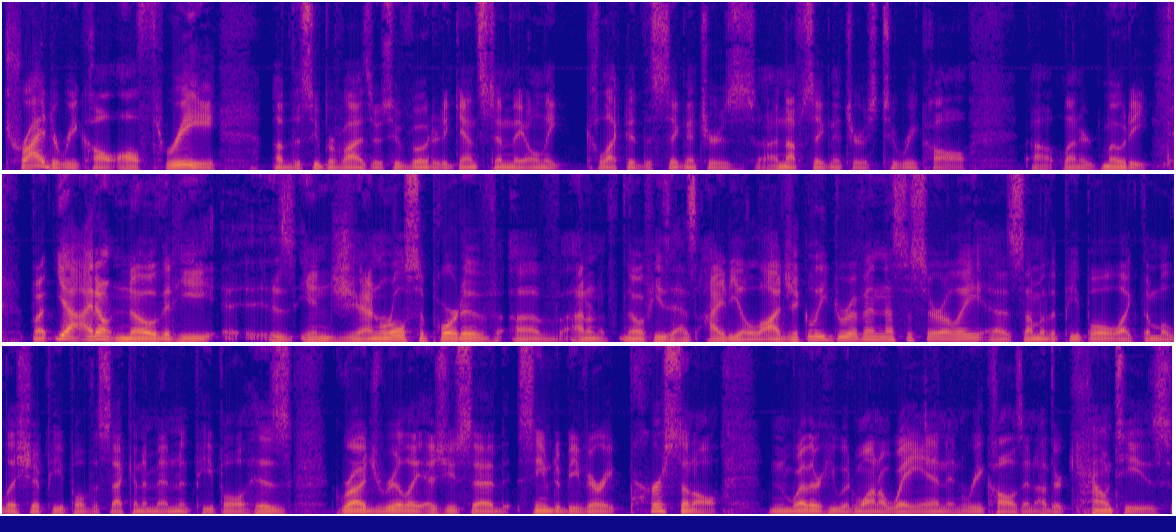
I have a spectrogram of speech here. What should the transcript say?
tried to recall all three of the supervisors who voted against him. They only collected the signatures, enough signatures to recall uh, Leonard Moty. But yeah, I don't know that he is in general supportive of, I don't know if he's as ideologically driven necessarily as some of the people like the militia people, the Second Amendment people. His grudge really, as you said, seemed to be very personal. And whether he would want to weigh in and recalls in other counties,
